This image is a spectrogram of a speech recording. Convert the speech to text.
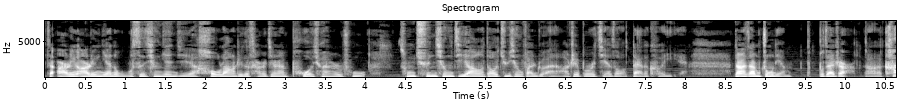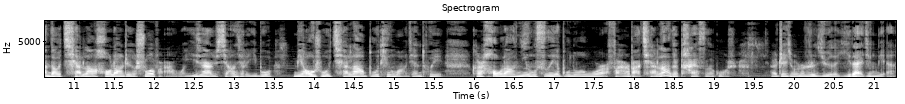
在二零二零年的五四青年节，后浪这个词儿竟然破圈而出，从群情激昂到剧情反转啊，这波节奏带的可以。当然，咱们重点不在这儿啊！看到前浪后浪这个说法，我一下就想起了一部描述前浪不停往前推，可是后浪宁死也不挪窝，反而把前浪给拍死的故事啊！这就是日剧的一代经典《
